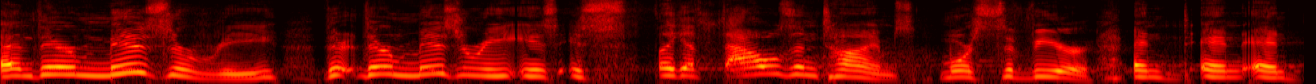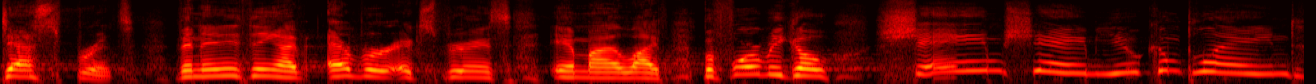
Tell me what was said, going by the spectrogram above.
and their misery their, their misery is, is like a thousand times more severe and, and, and desperate than anything i've ever experienced in my life. Before we go shame shame you complained.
